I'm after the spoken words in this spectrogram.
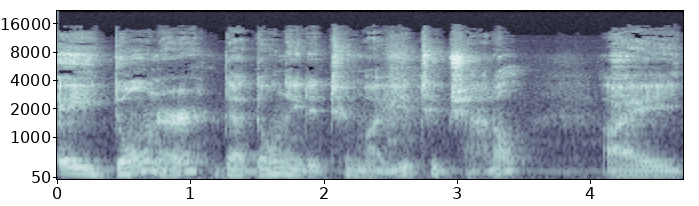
a donor that donated to my YouTube channel, I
